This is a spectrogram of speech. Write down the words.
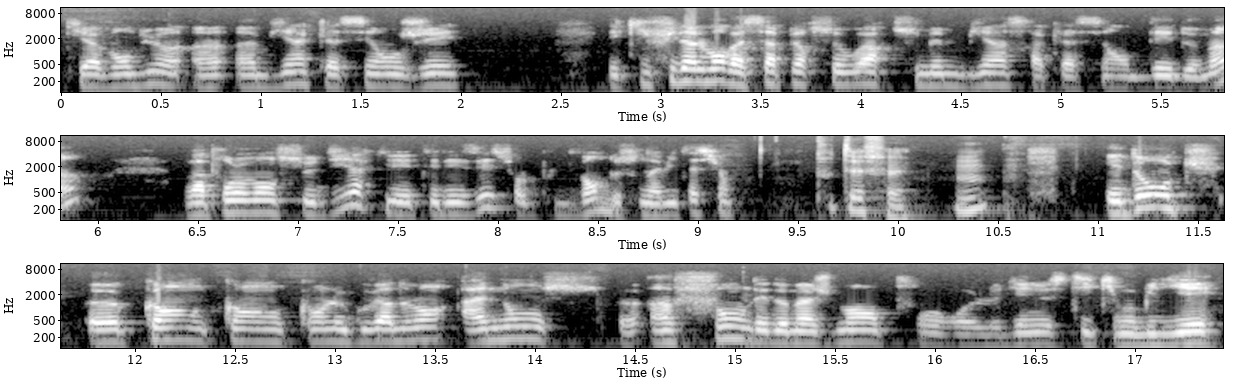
qui a vendu un, bien classé en G et qui finalement va s'apercevoir que ce même bien sera classé en D demain, va probablement se dire qu'il a été lésé sur le prix de vente de son habitation. Tout à fait. Hmm. Et donc, euh, quand, quand, le gouvernement annonce euh, un fonds dédommagement pour le diagnostic immobilier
